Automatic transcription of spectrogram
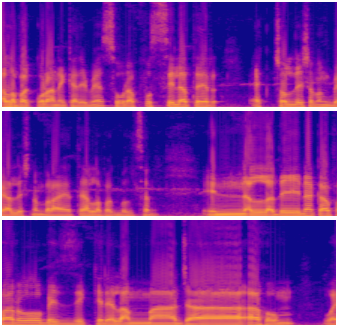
আল্লাপাক কোরআনে কারিমে সৌরা ফুসিলাতের একচল্লিশ এবং বিয়াল্লিশ নম্বর আয়াতে আল্লাপাক বলছেন কাফারু জাআহুম ওয়া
